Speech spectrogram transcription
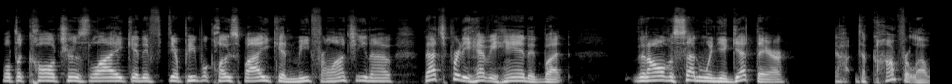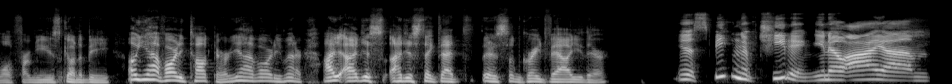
what the culture is like. And if there are people close by you can meet for lunch, you know, that's pretty heavy handed. But then all of a sudden, when you get there, uh, the comfort level from you is going to be, oh yeah, I've already talked to her. Yeah, I've already met her. I, I just, I just think that there's some great value there. Yeah. Speaking of cheating, you know, I um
